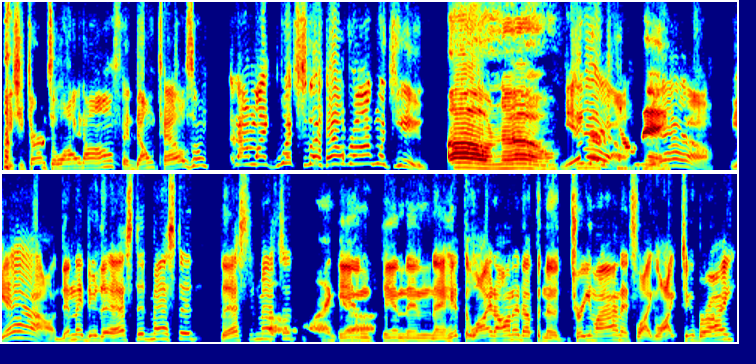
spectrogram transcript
and she turns the light off and don't tells them. And I'm like, "What's the hell wrong with you?" Oh no. Yeah, yeah, yeah. Then they do the Estes method, the Estes oh, method, Oh my god. and and then they hit the light on it up in the tree line. It's like light too bright,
